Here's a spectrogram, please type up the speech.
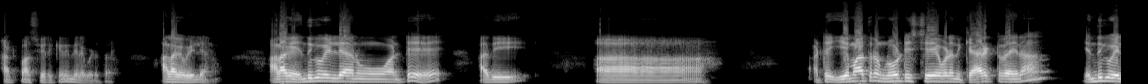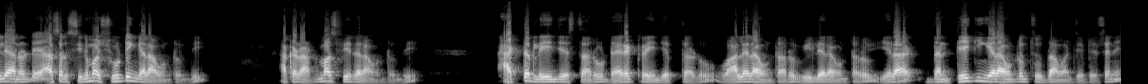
అట్మాస్ఫియర్ కింద నిలబెడతారు. అలాగే వెళ్ళాను. అలాగే ఎందుకు వెళ్ళాను అంటే అది అంటే ఏమాత్రం నోటీస్ చేయబడని క్యారెక్టర్ అయినా ఎందుకు వెళ్ళాను అంటే అసలు సినిమా షూటింగ్ ఎలా ఉంటుంది అక్కడ అట్మాస్ఫియర్ ఎలా ఉంటుంది యాక్టర్లు ఏం చేస్తారు? డైరెక్టర్ ఏం చెప్తాడు? వాళ్ళు ఎలా ఉంటారు? వీళ్ళు ఎలా ఉంటారు? ఎలా దాని టేకింగ్ ఎలా ఉంటుందో చూద్దామని చెప్పేసి అని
